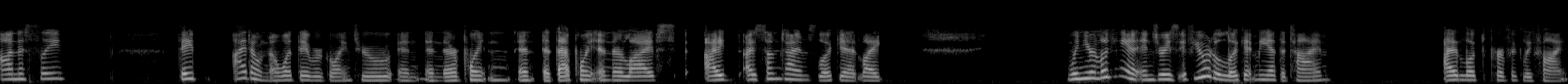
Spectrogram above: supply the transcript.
honestly, they I don't know what they were going through in, in their point in, in, at that point in their lives. I I sometimes look at like when you're looking at injuries, if you were to look at me at the time, I looked perfectly fine.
